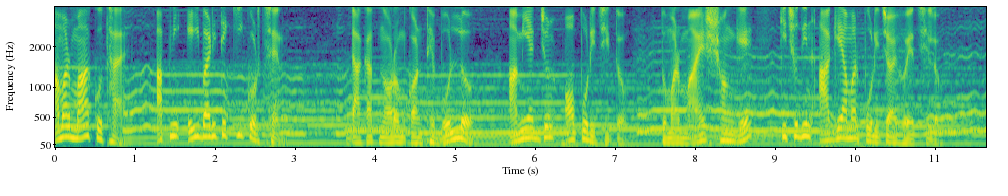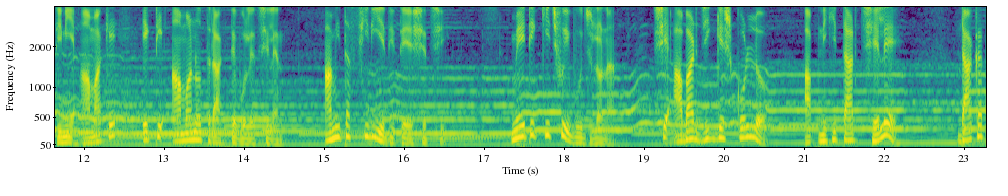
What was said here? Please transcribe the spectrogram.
আমার মা কোথায়? আপনি এই বাড়িতে কি করছেন? ডাকাত নরম কণ্ঠে বলল, আমি একজন অপরিচিত। তোমার মায়ের সঙ্গে কিছুদিন আগে আমার পরিচয় হয়েছিল। তিনি আমাকে একটি আমানত রাখতে বলেছিলেন, আমি তা ফিরিয়ে দিতে এসেছি। মেয়েটি কিছুই বুঝল না। সে আবার জিজ্ঞেস করল, আপনি কি তার ছেলে? ডাকাত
